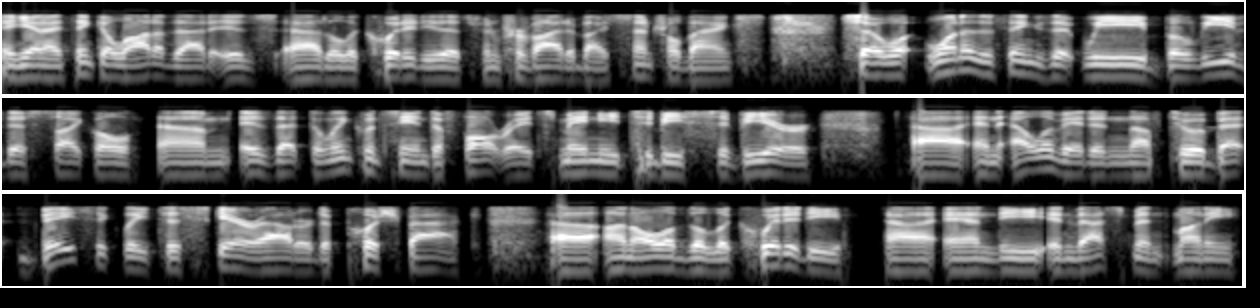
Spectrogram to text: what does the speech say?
Again, I think a lot of that is uh, the liquidity that's been provided by central banks. So one of the things that we believe this cycle um, is that delinquency and default rates may need to be severe uh, and elevated enough to basically to scare out or to push back uh, on all of the liquidity uh, and the investment money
